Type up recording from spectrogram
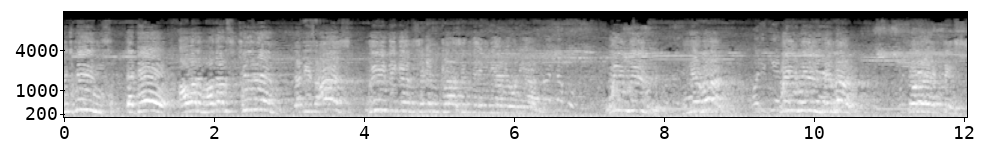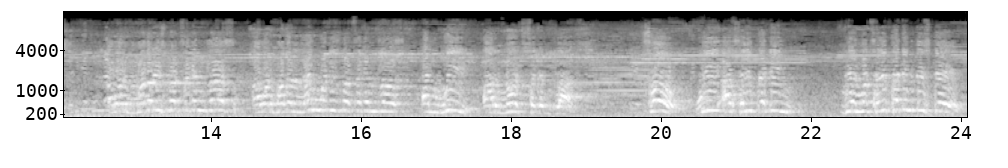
which means the day our mothers' children, that is us, we became second class in the Indian Union. We will never, we will never tolerate this. Our mother is not second class, our mother language not second class, and we are not second class. So, we are celebrating, we are not celebrating this day.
